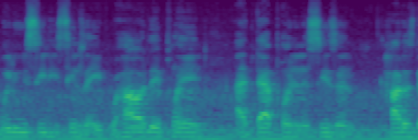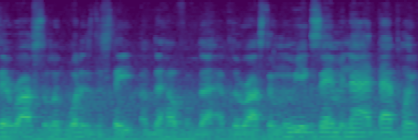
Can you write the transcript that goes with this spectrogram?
Where do we see these teams in April? How are they playing at that point in the season? How does their roster look? What is the state of the health of that of the roster? When we examine that at that point,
